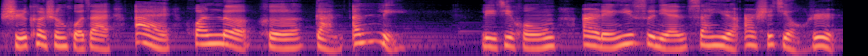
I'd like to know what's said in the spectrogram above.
时刻生活在爱、欢乐和感恩里。李继红，二零一四年三月二十九日。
